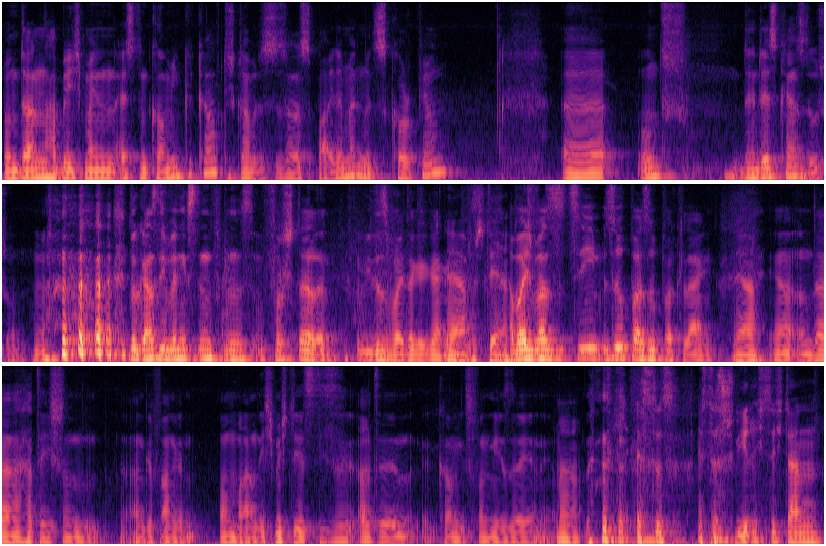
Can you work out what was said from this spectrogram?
und dann habe ich meinen ersten Comic gekauft. Ich glaube, das ist Spider-Man mit Scorpion. Äh, und den Rest kennst du schon. Ja? du kannst dir wenigstens vorstellen, wie das weitergegangen ja, ist. Ja, verstehe. Aber ich war super, super klein. Ja. ja. Und da hatte ich schon angefangen, oh Mann, ich möchte jetzt diese alten Comics von mir sehen. Ja. ist, es, ist es schwierig, sich dann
